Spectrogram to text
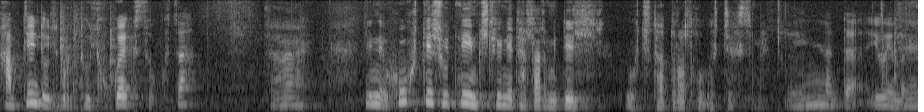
Хамтын төлбөр төлөхгүй гэсэн үг. За. За. Энэ хүүхдийн шүдний эмчилгээний талаар мэдээлэл өгч тодруулах өгөөч гэсэн байна. Энэ одоо юу юм бэ?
